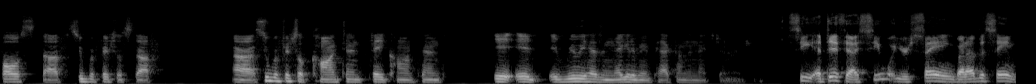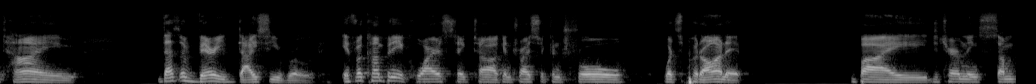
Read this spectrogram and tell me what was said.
false stuff, superficial stuff, uh, superficial content, fake content, it, it, it really has a negative impact on the next generation. See, Aditya, I see what you're saying, but at the same time, that's a very dicey road if a company acquires TikTok and tries to control what's put on it by determining some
